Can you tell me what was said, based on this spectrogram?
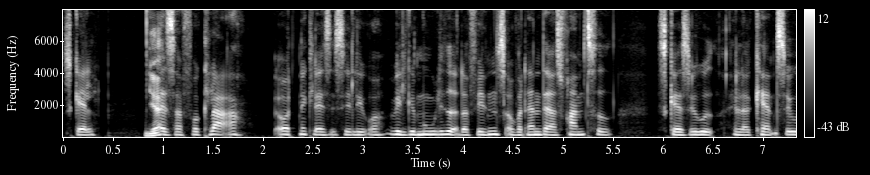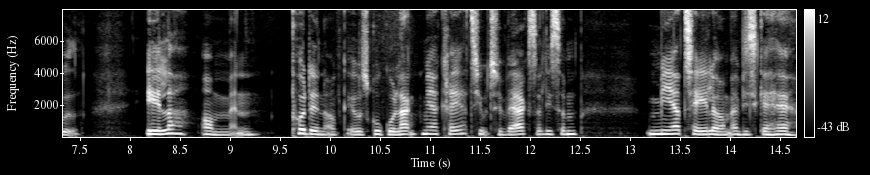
skal. Ja. Altså forklare 8. klasses elever, hvilke muligheder der findes, og hvordan deres fremtid skal se ud, eller kan se ud. Eller om man på den opgave skulle gå langt mere kreativt til værks og ligesom mere tale om, at vi skal have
